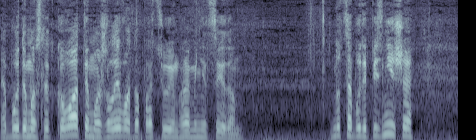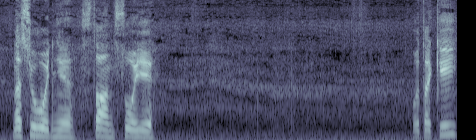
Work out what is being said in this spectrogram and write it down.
будемо слідкувати, можливо, допрацюємо грамініцидом. Ну, це буде пізніше. На сьогодні стан сої отакий.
